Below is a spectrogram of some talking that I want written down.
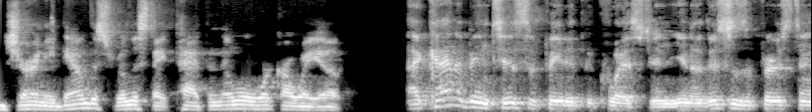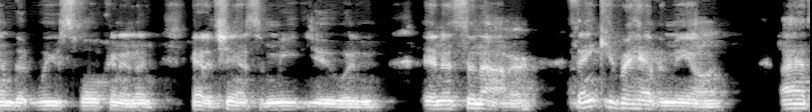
journey, down this real estate path, and then we'll work our way up. I kind of anticipated the question. You know, this is the first time that we've spoken and I had a chance to meet you, and, and it's an honor. Thank you for having me on. I had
